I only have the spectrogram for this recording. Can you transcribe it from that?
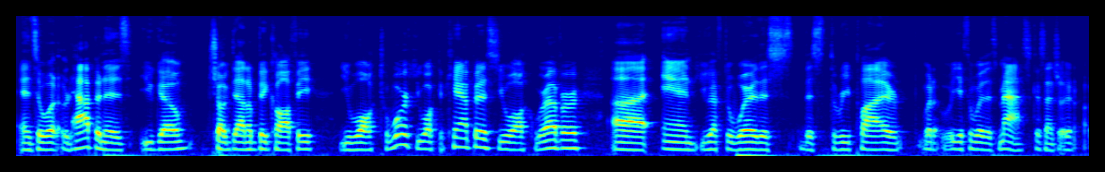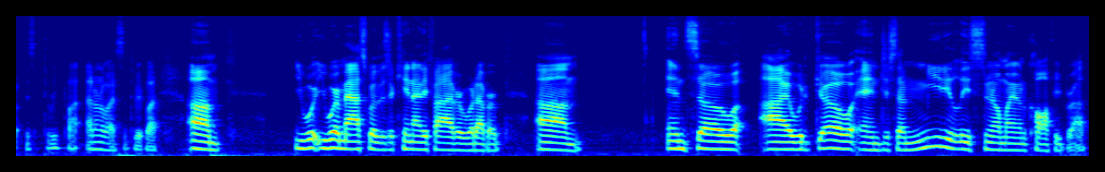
and so what would happen is you go chug down a big coffee, you walk to work, you walk to campus, you walk wherever, uh, and you have to wear this this three ply or what you have to wear this mask essentially. Is it three ply? I don't know why it's a three ply. Um, you you wear masks whether it's a K95 or whatever. Um, and so I would go and just immediately smell my own coffee breath.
